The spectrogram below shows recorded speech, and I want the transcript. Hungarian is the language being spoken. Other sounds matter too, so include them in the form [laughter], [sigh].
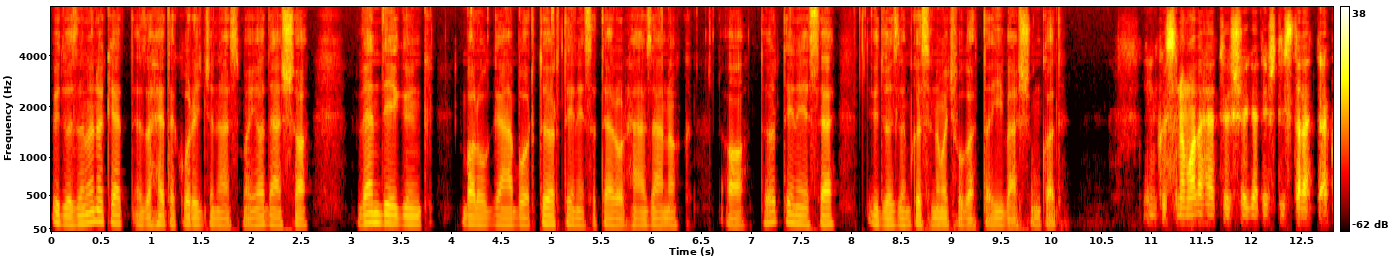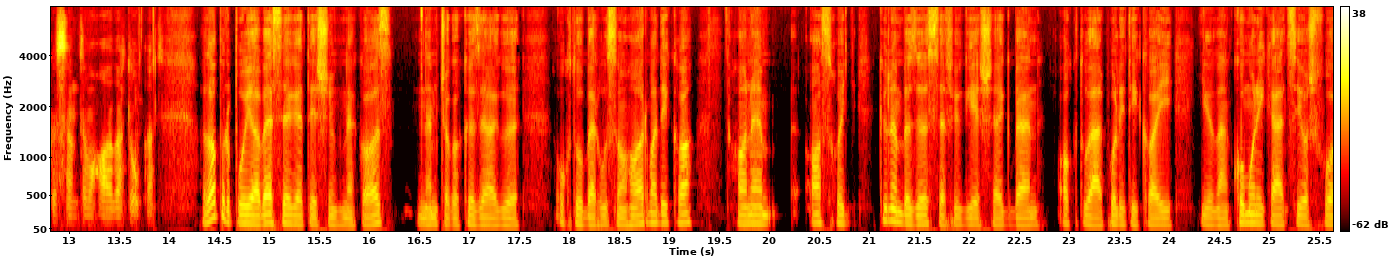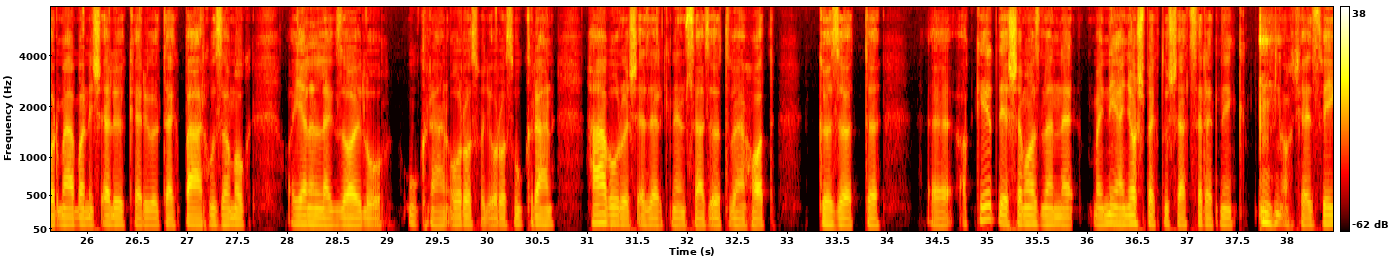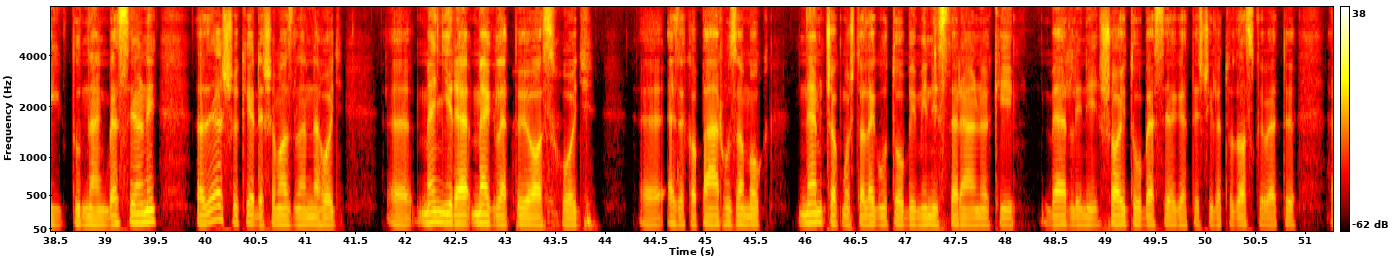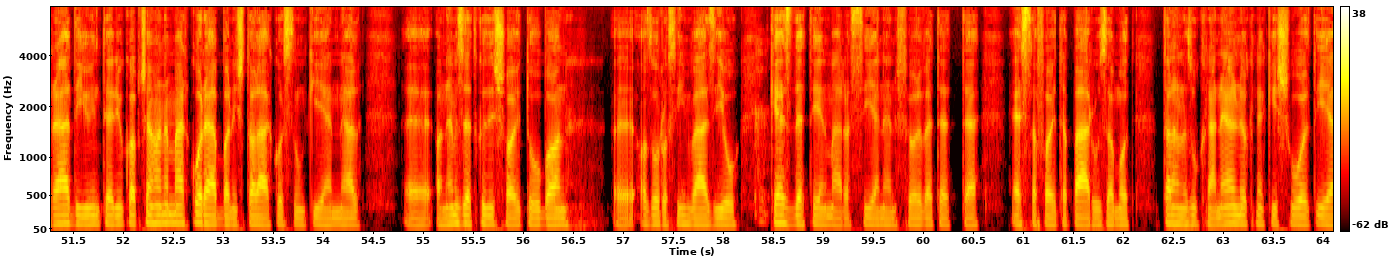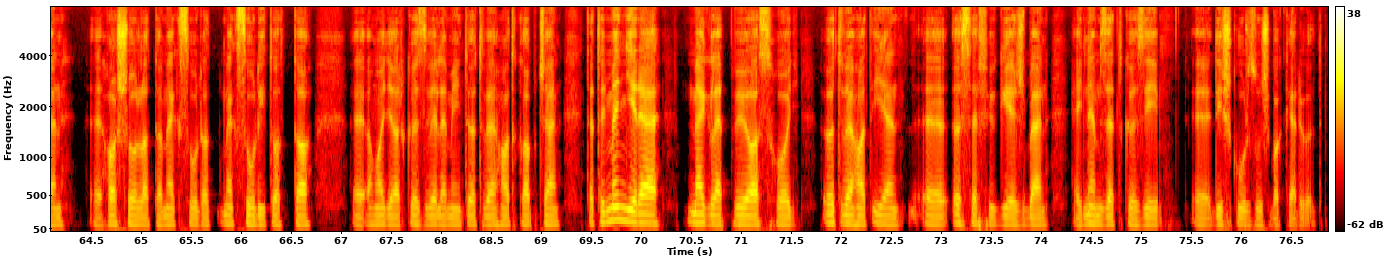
Üdvözlöm Önöket, ez a Hetek Originals mai adása. Vendégünk Balogh Gábor történész a Terrorházának a történésze. Üdvözlöm, köszönöm, hogy fogadta a hívásunkat. Én köszönöm a lehetőséget, és tisztelettel köszöntöm a hallgatókat. Az apropója a beszélgetésünknek az, nem csak a közelgő október 23-a, hanem az, hogy különböző összefüggésekben, aktuál politikai, nyilván kommunikációs formában is előkerültek párhuzamok a jelenleg zajló ukrán-orosz vagy orosz-ukrán háború és 1956 között. A kérdésem az lenne, majd néhány aspektusát szeretnék, [clears throat] ha ezt végig tudnánk beszélni, de az első kérdésem az lenne, hogy mennyire meglepő az, hogy ezek a párhuzamok nem csak most a legutóbbi miniszterelnöki berlini sajtóbeszélgetés, illetve az azt követő rádióinterjú kapcsán, hanem már korábban is találkoztunk ilyennel a nemzetközi sajtóban, az orosz invázió kezdetén már a CNN fölvetette ezt a fajta párhuzamot. Talán az ukrán elnöknek is volt ilyen hasonlata, megszólította a magyar közvéleményt 56 kapcsán. Tehát, hogy mennyire meglepő az, hogy 56 ilyen összefüggésben egy nemzetközi diskurzusba került.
